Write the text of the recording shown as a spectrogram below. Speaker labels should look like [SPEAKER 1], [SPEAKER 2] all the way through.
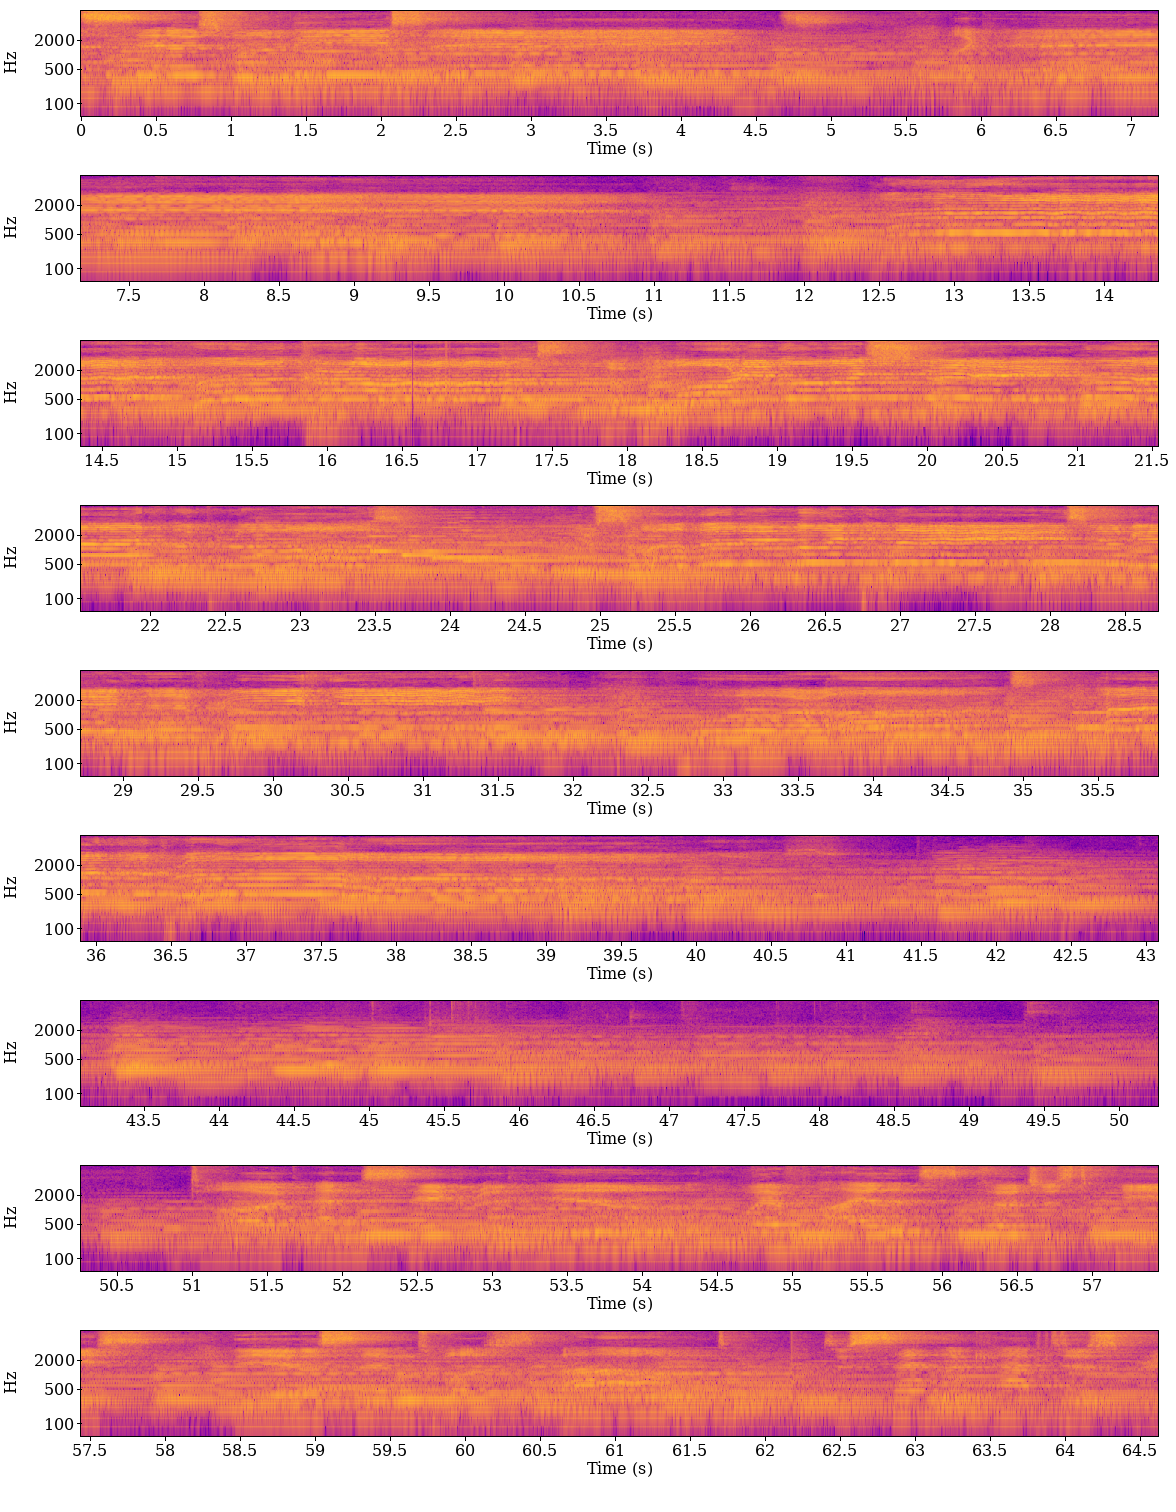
[SPEAKER 1] sinners will. sacred hill where violence purchased peace. The innocent was bound to set the captives free.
